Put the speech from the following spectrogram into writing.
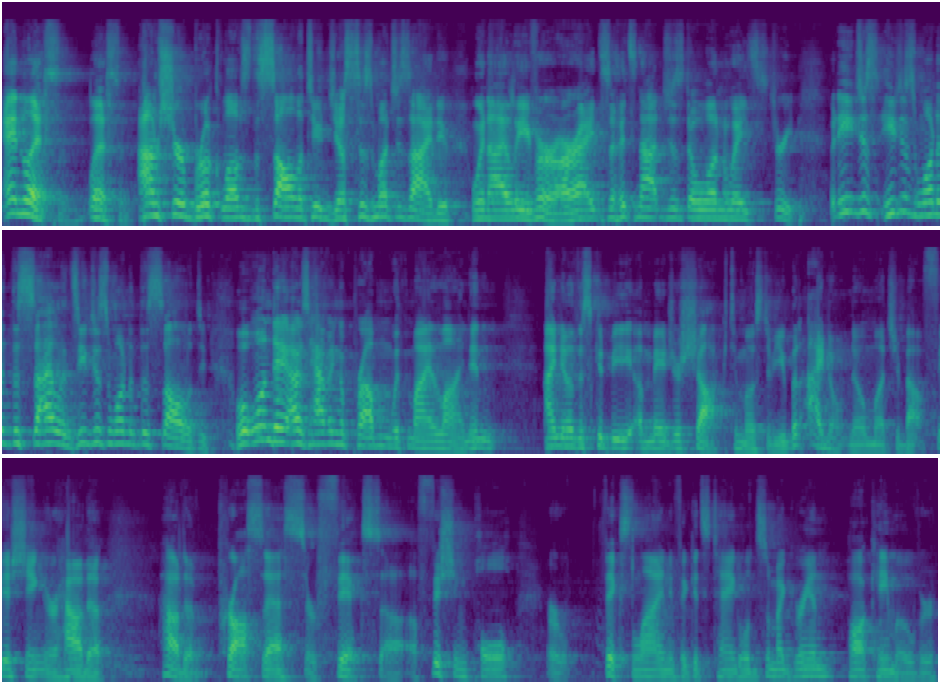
And listen, listen, I'm sure Brooke loves the solitude just as much as I do when I leave her, all right? So it's not just a one-way street. But he just he just wanted the silence. He just wanted the solitude. Well, one day I was having a problem with my line, and I know this could be a major shock to most of you, but I don't know much about fishing or how to how to process or fix a, a fishing pole or fix line if it gets tangled. So my grandpa came over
